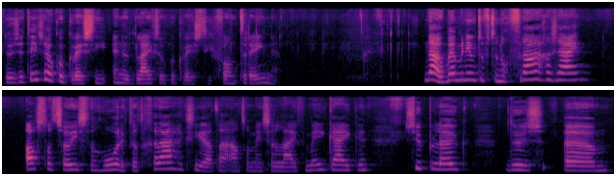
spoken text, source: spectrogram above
Dus het is ook een kwestie en het blijft ook een kwestie van trainen. Nou, ik ben benieuwd of er nog vragen zijn. Als dat zo is, dan hoor ik dat graag. Ik zie dat een aantal mensen live meekijken. Superleuk. Dus um,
